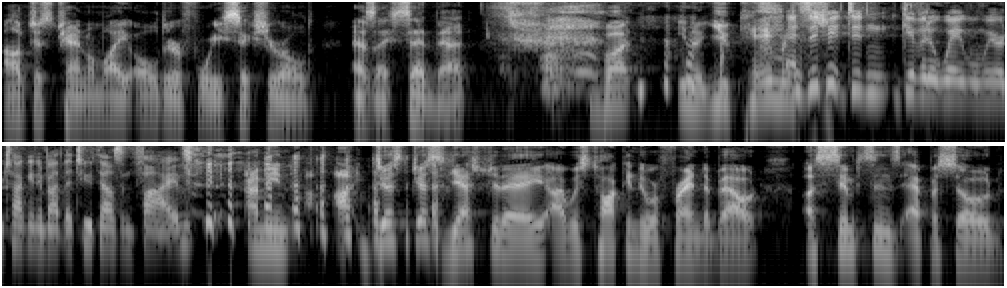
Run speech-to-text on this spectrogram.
I'll just channel my older 46 year old as I said that. But you know, you came as if it didn't give it away when we were talking about the 2005. I mean, I, just just yesterday, I was talking to a friend about a Simpsons episode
